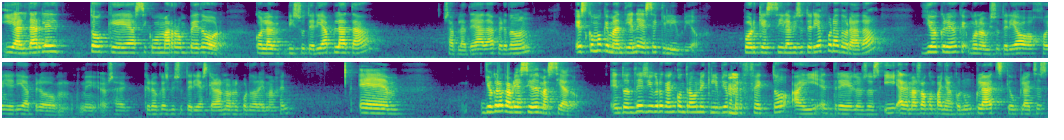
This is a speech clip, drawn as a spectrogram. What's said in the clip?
y al darle el toque así como más rompedor con la bisutería plata, o sea, plateada, perdón, es como que mantiene ese equilibrio. Porque si la bisutería fuera dorada, yo creo que, bueno, bisutería o joyería, pero o sea, creo que es bisutería, es que ahora no recuerdo la imagen. Em, yo creo que habría sido demasiado. Entonces yo creo que ha encontrado un equilibrio mm. perfecto ahí entre los dos. Y además lo acompaña con un clutch, que un clutch es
